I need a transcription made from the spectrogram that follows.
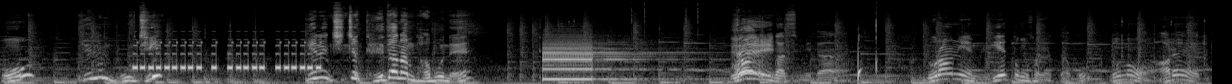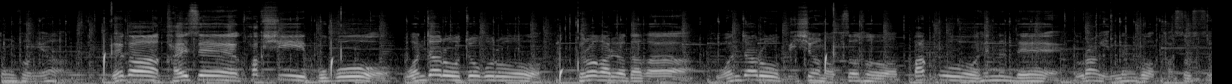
어? 얘는 뭐지? 얘는 진짜 대단한 바보네. 노랑님 같습니다. 노랑님 위에 동선이었다고? 노노 아래 동선이야. 내가 갈색 확시 보고 원자로 쪽으로 들어가려다가 원자로 미션 없어서 빠꾸 했는데 노랑 있는 거 봤었어.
